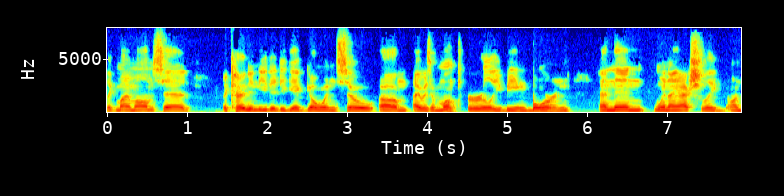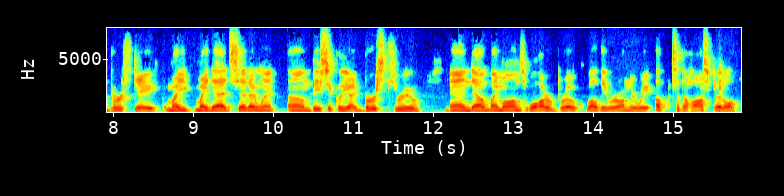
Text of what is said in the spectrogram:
like my mom said, I kind of needed to get going. So um, I was a month early being born. And then when I actually, on birthday, my, my dad said I went, um, basically, I burst through and uh, my mom's water broke while they were on their way up to the hospital,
